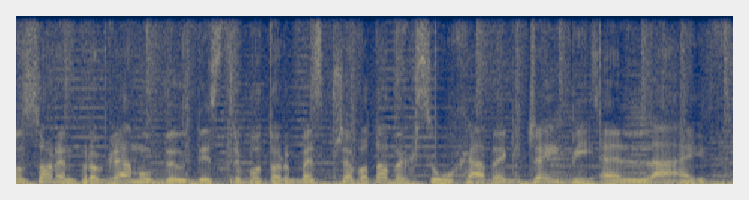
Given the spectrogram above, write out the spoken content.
Sponsorem programu był dystrybutor bezprzewodowych słuchawek JBL Live.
